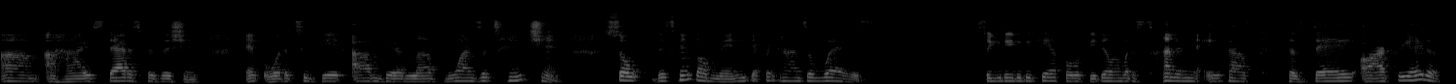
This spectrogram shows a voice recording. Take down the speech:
um, a high status position, in order to get um, their loved one's attention. So this can go many different kinds of ways. So you need to be careful if you're dealing with a sun in the eighth house because they are creative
